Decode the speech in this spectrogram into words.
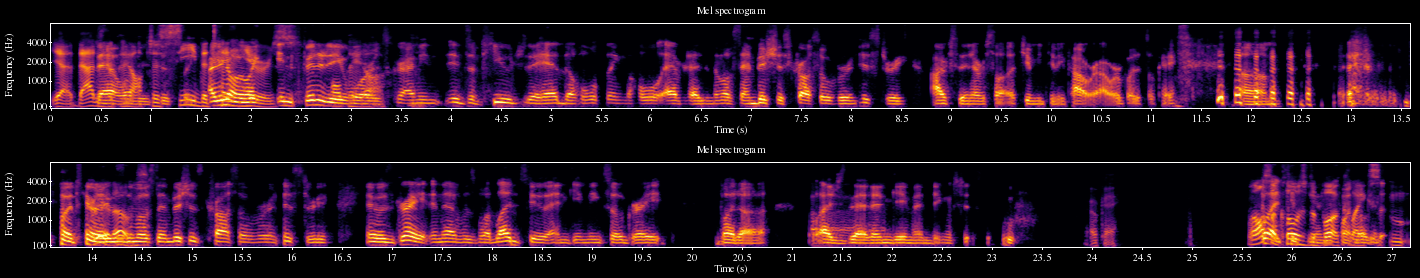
Yeah, that is that the payoff. is To see like- the I 10 know, like, years. Infinity all paid War off. is great. I mean, it's a huge. They had the whole thing, the whole advertising, the most ambitious crossover in history. Obviously, they never saw a Jimmy Timmy Power Hour, but it's okay. Um, but there Yeah, it was the most ambitious crossover in history. It was great, and that was what led to Endgame being so great. But uh, I just that Uh, Endgame ending was just oof. okay. Well, also But closed the continue on your book like Logan.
